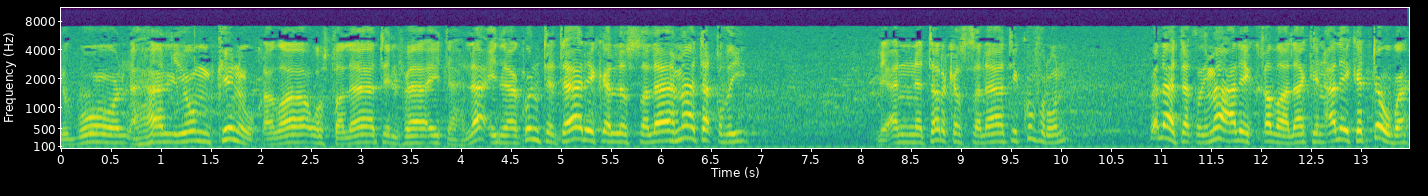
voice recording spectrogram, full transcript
يقول هل يمكن قضاء الصلاة الفائتة؟ لا إذا كنت تاركا للصلاة ما تقضي لأن ترك الصلاة كفر فلا تقضي. ما عليك قضاء لكن عليك التوبة.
